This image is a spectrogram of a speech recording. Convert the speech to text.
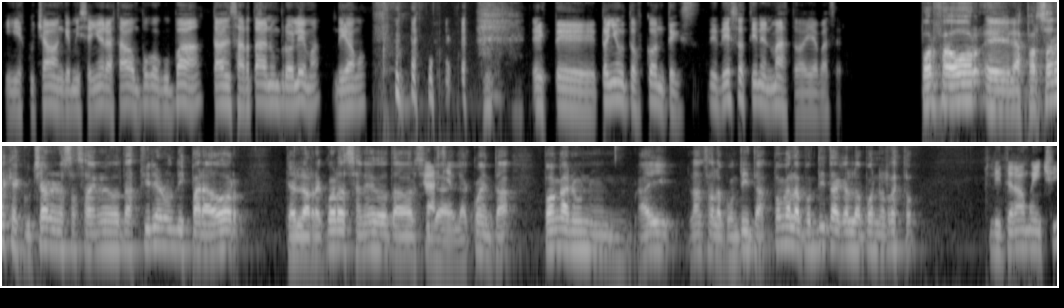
y escuchaban que mi señora estaba un poco ocupada, estaba ensartada en un problema, digamos. este, Toño Out of Context, de esos tienen más todavía para hacer. Por favor, eh, las personas que escucharon esas anécdotas, tiren un disparador que lo recuerda esa anécdota a ver si la, la cuenta. Pongan un. Ahí, lanza la puntita. Pongan la puntita que él lo pone el resto. Literalmente.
